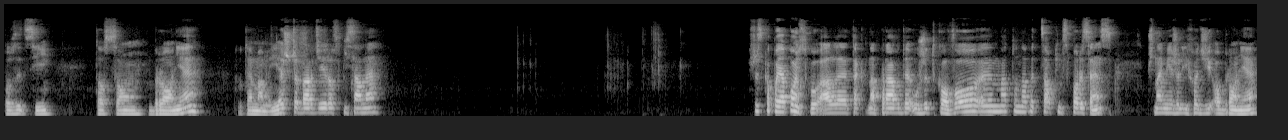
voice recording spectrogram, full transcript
pozycji to są bronie. Tutaj mamy jeszcze bardziej rozpisane. Wszystko po japońsku, ale tak naprawdę użytkowo y, ma to nawet całkiem spory sens. Przynajmniej jeżeli chodzi o bronię.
